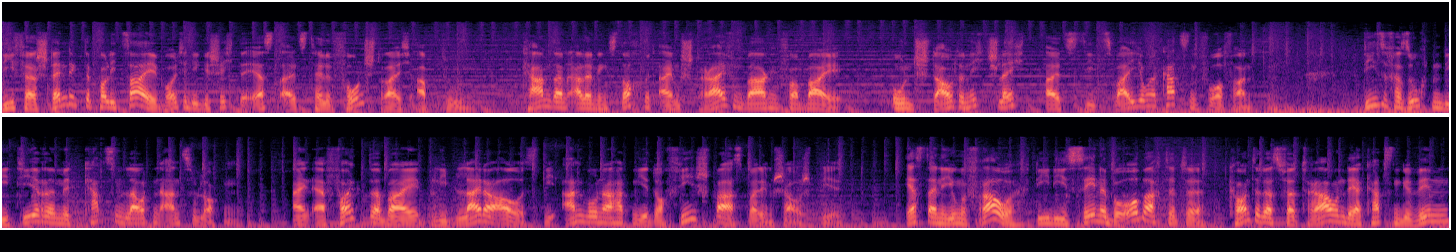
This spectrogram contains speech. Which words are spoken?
Die verständigte Polizei wollte die Geschichte erst als Telefonstreich abtun kam dann allerdings doch mit einem Streifenwagen vorbei und staunte nicht schlecht, als die zwei junge Katzen vorfanden. Diese versuchten die Tiere mit Katzenlauten anzulocken. Ein Erfolg dabei blieb leider aus, die Anwohner hatten jedoch viel Spaß bei dem Schauspiel. Erst eine junge Frau, die die Szene beobachtete, konnte das Vertrauen der Katzen gewinnen,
